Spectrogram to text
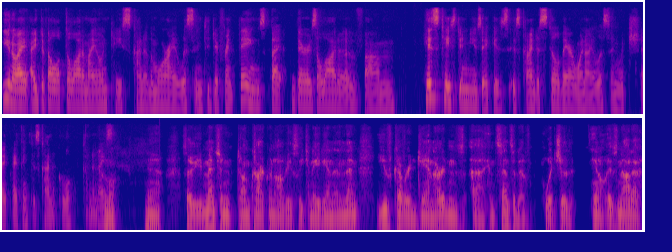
you know I, I developed a lot of my own tastes kind of the more i listen to different things. But there's a lot of um his taste in music is is kind of still there when I listen, which I, I think is kind of cool, kind of nice. Cool. Yeah. So you mentioned Tom Cochrane, obviously Canadian, and then you've covered Jann Arden's uh, "Insensitive," which is you know is not a.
